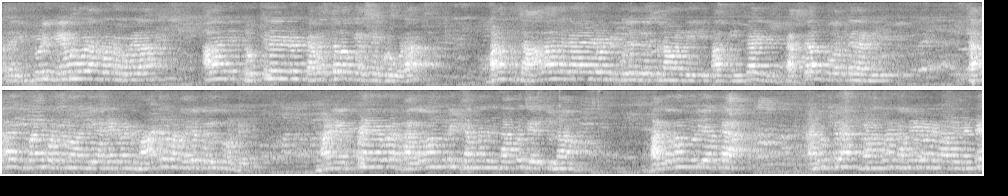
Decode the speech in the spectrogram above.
అంటే ఇంక్లూడింగ్ మేము కూడా అనుకోండి ఒకవేళ అలాంటి తృప్తి వ్యవస్థలోకి వెళ్తేప్పుడు కూడా మనం చాలా రకాలైనటువంటి పూజలు చేస్తున్నామండి. మాకు ఇంకా ఈ కష్టాలు పోవట్లేదండి. చాలా ఇబ్బంది పడుతున్నామండి అనేటువంటి మాటలు మన దగ్గర పెరుగుతూ ఉంటాయి. మనం ఎప్పుడైనా కూడా భగవంతుడికి సంబంధించిన దాంట్లో చేస్తున్నాం. భగవంతుడి యొక్క అనుగ్రహం మనందరం నమ్మేటువంటి మాట ఏంటంటే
